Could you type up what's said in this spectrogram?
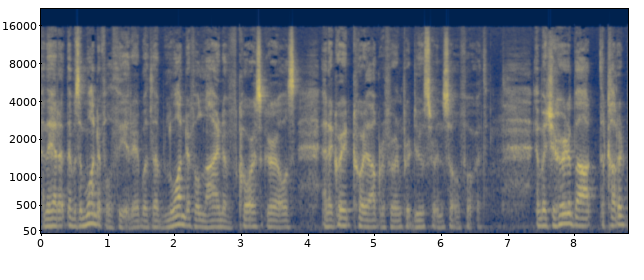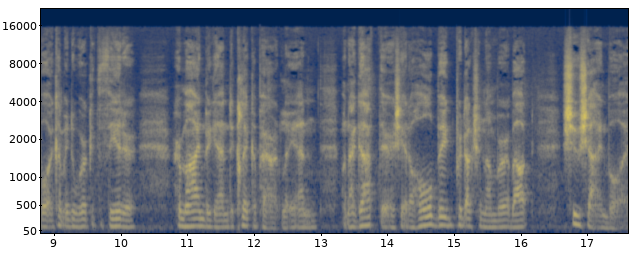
And they had a, there was a wonderful theater with a wonderful line of chorus girls and a great choreographer and producer and so forth. And when she heard about the colored boy coming to work at the theater, her mind began to click apparently. And when I got there, she had a whole big production number about Shoe Shine Boy.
